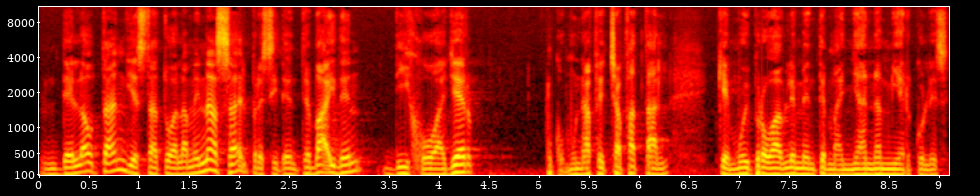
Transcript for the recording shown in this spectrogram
de la OTAN y está toda la amenaza. El presidente Biden dijo ayer, como una fecha fatal, que muy probablemente mañana miércoles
